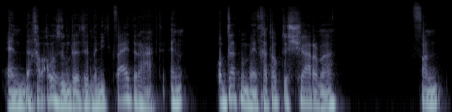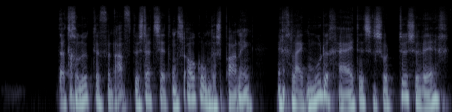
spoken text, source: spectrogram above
En dan gaan we alles doen dat het me niet kwijtraakt. En op dat moment gaat ook de charme van dat geluk er vanaf. Dus dat zet ons ook onder spanning. En gelijkmoedigheid is een soort tussenweg.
